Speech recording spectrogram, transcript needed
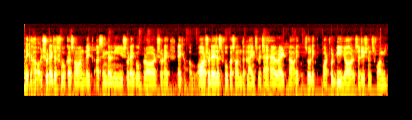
like how should i just focus on like a single niche should i go broad should i like or should i just focus on the clients which i have right now like so like what would be your suggestions for me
